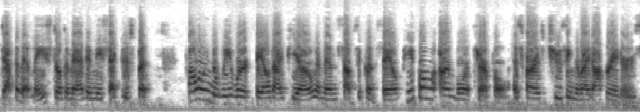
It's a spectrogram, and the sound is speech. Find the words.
definitely still demand in these sectors, but following the WeWork failed IPO and then subsequent sale, people are more careful as far as choosing the right operators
